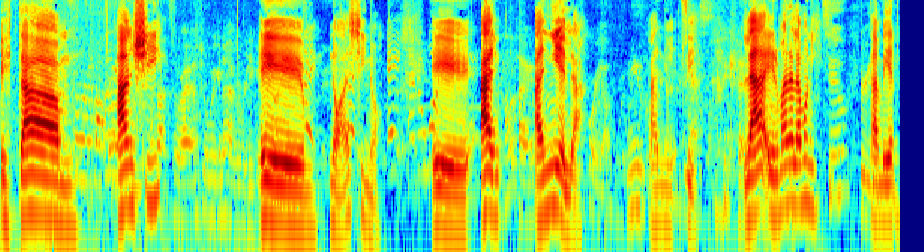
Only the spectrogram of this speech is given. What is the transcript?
Está mm, Angie. Eh, no, Angie no. Eh, An- Aniela. Anie- sí. La hermana La Moni. También.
